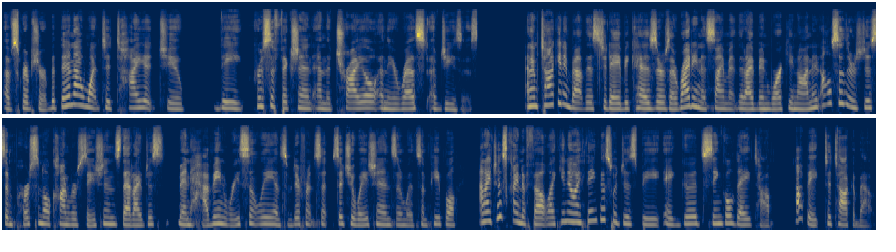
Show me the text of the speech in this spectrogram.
of scripture, but then I want to tie it to the crucifixion and the trial and the arrest of Jesus. And I'm talking about this today because there's a writing assignment that I've been working on. And also, there's just some personal conversations that I've just been having recently in some different situations and with some people. And I just kind of felt like, you know, I think this would just be a good single day top topic to talk about.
